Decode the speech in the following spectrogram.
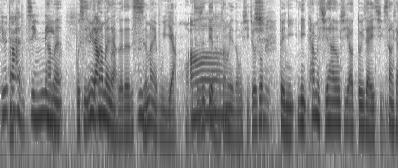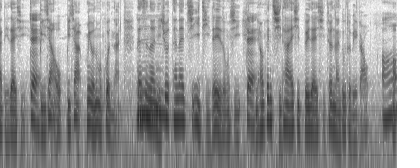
因为它很精密。他们不是，因为他们两个的时脉不一样，哦，这是电脑上面的东西。就是说，对你你他们其他东西要堆在一起，上下叠在一起，对，比较比较没有那么困难。但是呢，你就它那记忆体类的东西，对，你要跟其他 IC 堆在一起，就难度特别高。哦，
